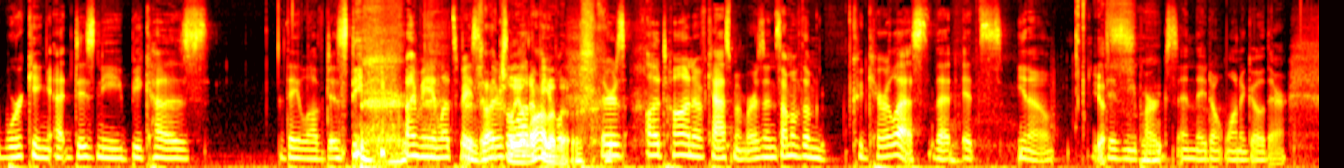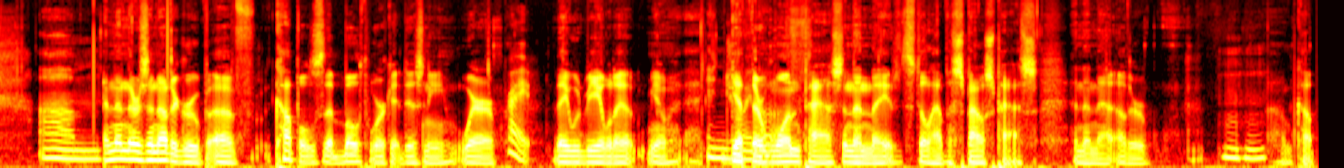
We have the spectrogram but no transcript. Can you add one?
working at Disney because they love Disney. I mean, let's face There's it. There's a actually lot, of people. of. There's a ton of cast members, and some of them could care less that it's you know Yes. Disney Mhm. parks and they don't want to go there. Um, And then there's another group of couples that both work at Disney where right. they would be able to, you know, Enjoy get their both. one pass and then they still have a spouse pass. And then that other Mm-hmm. um, cup,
